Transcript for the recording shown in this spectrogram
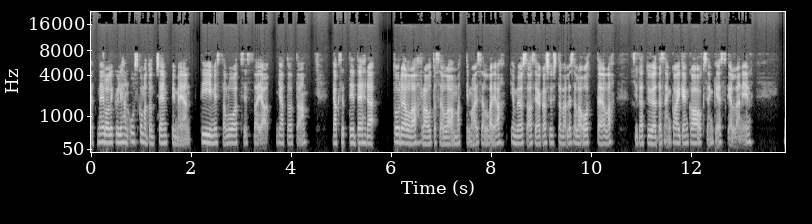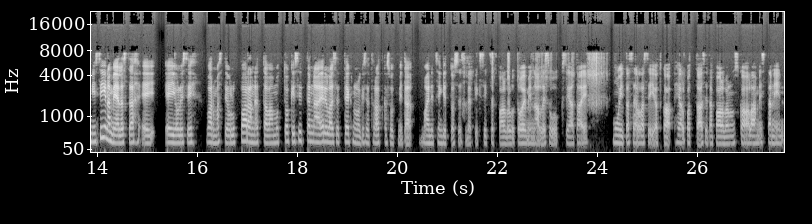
että meillä oli kyllä ihan uskomaton tsemppi meidän tiimissä Luotsissa ja, ja tota, jaksettiin tehdä todella rautasella ammattimaisella ja, ja myös asiakasystävällisellä otteella sitä työtä sen kaiken kaauksen keskellä, niin, niin siinä mielessä ei, ei olisi varmasti ollut parannettavaa, mutta toki sitten nämä erilaiset teknologiset ratkaisut, mitä mainitsinkin tuossa esimerkiksi itse palvelutoiminnallisuuksia tai muita sellaisia, jotka helpottaa sitä palvelun skaalaamista, niin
